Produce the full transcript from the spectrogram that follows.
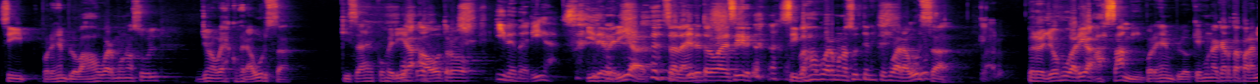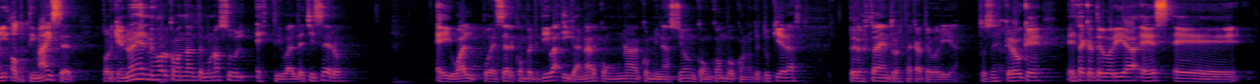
Si, por ejemplo, vas a jugar mono azul, yo no voy a escoger a Ursa, quizás escogería a otro. Y deberías. Y deberías. O sea, la gente te lo va a decir. Si vas a jugar Mono Azul, tienes que jugar a Ursa. Claro. Pero yo jugaría a Sami, por ejemplo, que es una carta para mí optimized. Porque no es el mejor comandante Mono Azul, es tribal de hechicero. E igual puede ser competitiva y ganar con una combinación, con combo, con lo que tú quieras. Pero está dentro de esta categoría. Entonces creo que esta categoría es, eh,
